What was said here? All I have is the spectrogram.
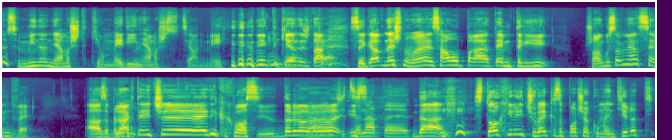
бе, се мина, нямаше такива медии, нямаше социални медии, такива да, неща. Да. Сега в днешно време само правят M3, защо го сравняват с M2? А забелязахте и, че еди какво си. Да, че цената е... Да, 100 000 човека започва да коментират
